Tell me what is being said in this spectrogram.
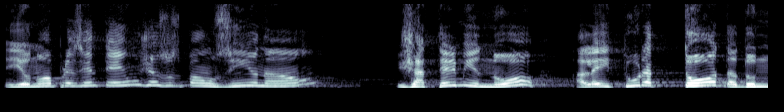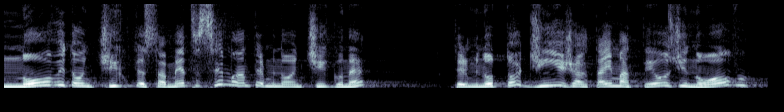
E eu não apresentei um Jesus bonzinho, não. Já terminou a leitura toda do Novo e do Antigo Testamento. Essa semana terminou o Antigo, né? Terminou todinho, já está em Mateus de novo.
